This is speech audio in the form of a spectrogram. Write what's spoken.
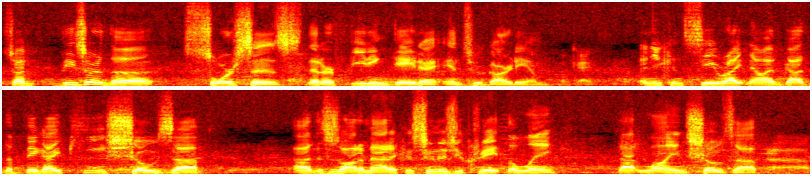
so I've, these are the sources that are feeding data into Guardium. Okay. And you can see right now I've got the big IP shows up. Uh, this is automatic. As soon as you create the link, that line shows up. Ah,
